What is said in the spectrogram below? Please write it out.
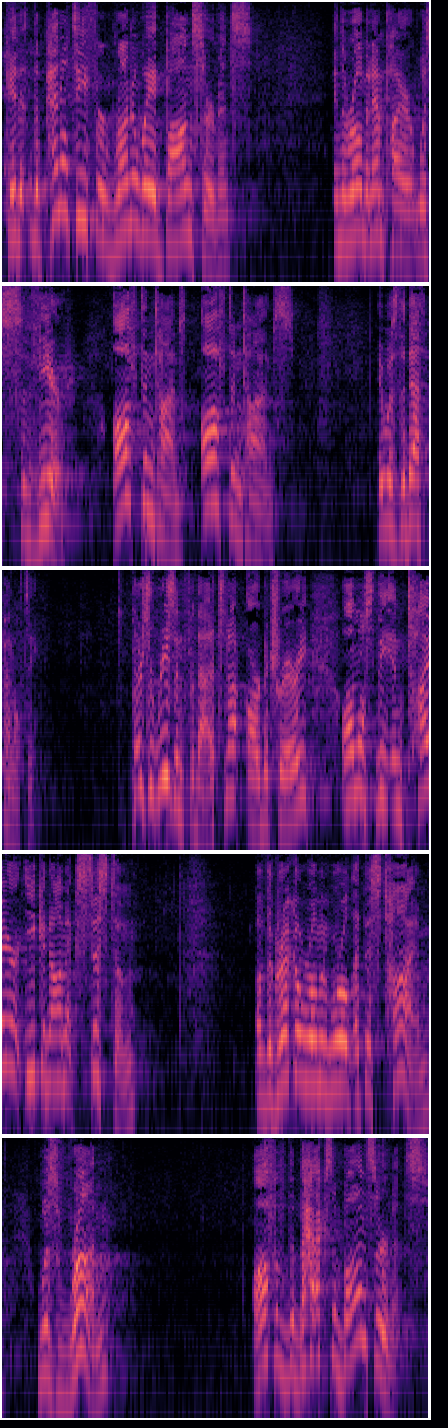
Okay, the, the penalty for runaway bondservants in the Roman Empire was severe. Oftentimes, oftentimes, it was the death penalty. There's a reason for that. It's not arbitrary. Almost the entire economic system of the Greco Roman world at this time was run off of the backs of bondservants.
